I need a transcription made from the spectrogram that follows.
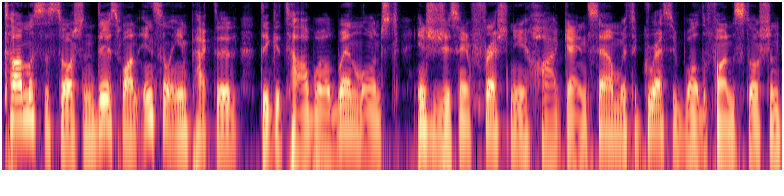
Timeless Distortion, this one instantly impacted the guitar world when launched, introducing a fresh new high gain sound with aggressive, well defined distortion,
